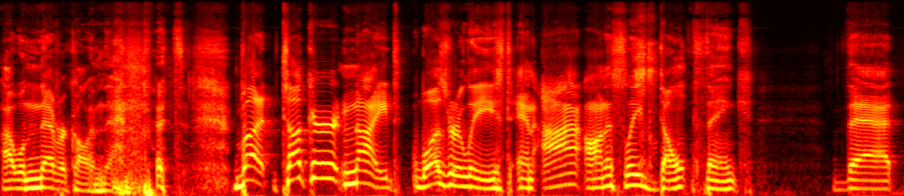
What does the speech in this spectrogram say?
I will never call him that. but but Tucker Knight was released, and I honestly don't think that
